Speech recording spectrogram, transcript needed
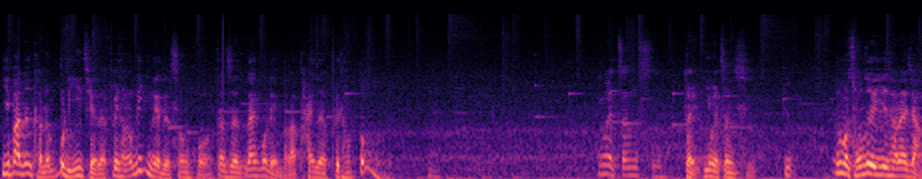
一般人可能不理解的非常另类的生活，但是蓝国脸把它拍得非常动人。嗯，因为真实。对，因为真实。那么从这个意义上来讲，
